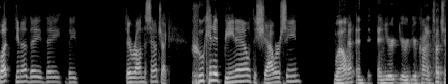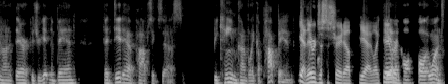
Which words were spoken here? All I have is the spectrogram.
But you know, they they they they were on the soundtrack. Who can it be now? The shower scene well, that, and and you're you're you're kind of touching on it there because you're getting a band that did have pop success became kind of like a pop band. Yeah, they were just a straight up, yeah, like they yeah, were all, all, at once.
